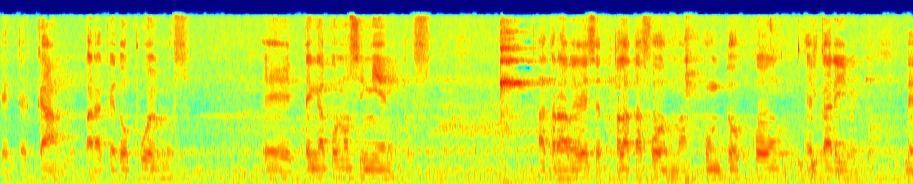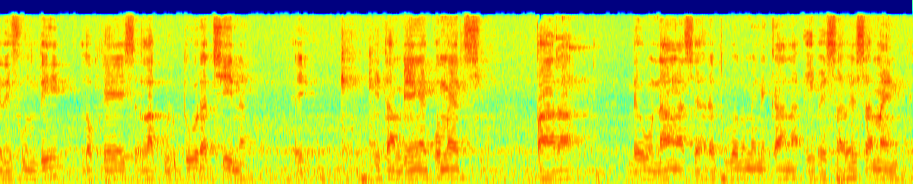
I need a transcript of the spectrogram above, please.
De intercambio para que dos pueblos eh, tengan conocimientos a través de esa plataforma junto con el Caribe de difundir lo que es la cultura china eh, y también el comercio para de UNAM hacia República Dominicana y besavesamente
